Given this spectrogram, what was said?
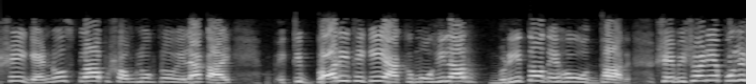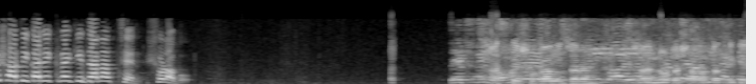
সেই গ্যান্ডোস ক্লাব সংলগ্ন এলাকায় একটি বাড়ি থেকে এক মহিলার মৃতদেহ উদ্ধার। সেই বিষয় নিয়ে পুলিশ আধিকারিকরা কি জানাচ্ছেন? শোনাবো। আজকে সকাল ধরেন নটা সাড়ে নটার দিকে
